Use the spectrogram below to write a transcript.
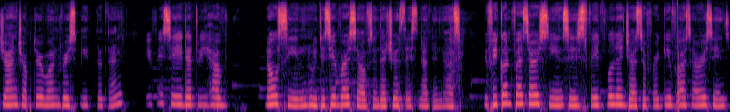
John chapter 1 verse 8 to 10 If we say that we have no sin, we deceive ourselves and the truth is not in us. If we confess our sins, he is faithful and just to forgive us our sins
